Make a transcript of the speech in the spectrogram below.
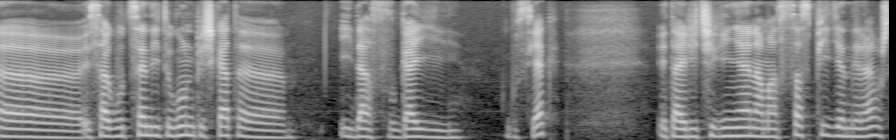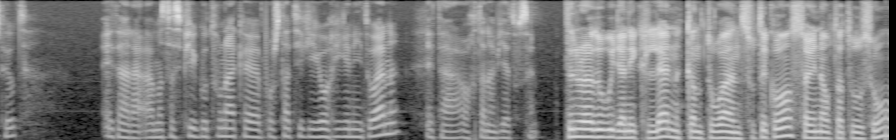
uh, ezagutzen ditugun pixkat uh, idaz gai guziak. Eta eritsi ginen amazazpi diendera, uste dut. Eta ara, amazazpi gutunak uh, postatik igorri genituen, eta hortan abiatu zen. Tenora dugu janik lehen kantuan zuteko, zain autatu duzu?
